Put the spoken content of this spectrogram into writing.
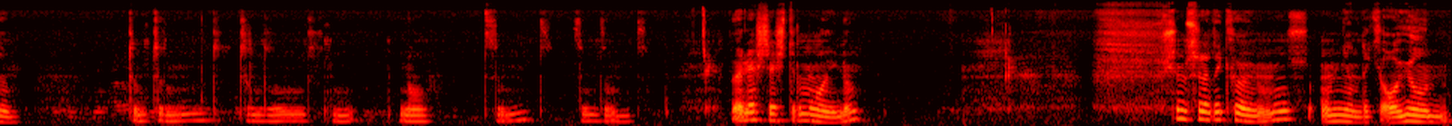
dım. Dım dım dım dım dım. No. Dım dım dım. Böyle eşleştirme oyunu. Şimdi sıradaki oyunumuz onun yanındaki oyun.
